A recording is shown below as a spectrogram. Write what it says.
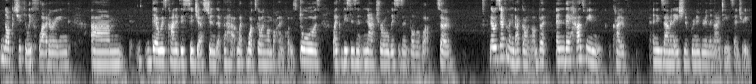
not particularly flattering. Um, there was kind of this suggestion that perhaps like what's going on behind closed doors, like this isn't natural, this isn't blah blah blah. So there was definitely that going on, but and there has been kind of an examination of Guinevere in the 19th century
